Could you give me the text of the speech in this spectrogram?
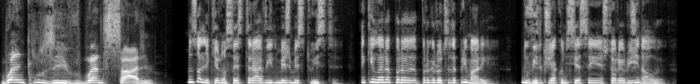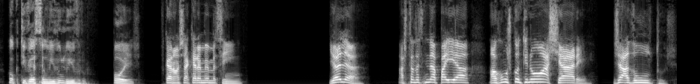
bem inclusivo, bem necessário. Mas olha que eu não sei se terá havido mesmo esse twist. Aquilo era para, para garotos da primária. Duvido que já conhecessem a história original, ou que tivessem lido o livro. Pois, ficaram a achar que era mesmo assim. E olha, às tantas ainda para aí há, alguns continuam a achar, já adultos,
